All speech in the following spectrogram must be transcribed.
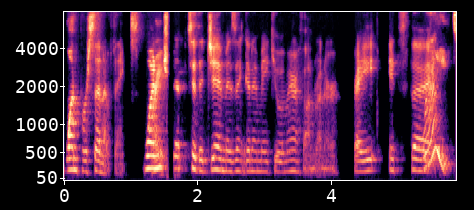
one percent of things. One right? trip to the gym isn't going to make you a marathon runner right? It's the right.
